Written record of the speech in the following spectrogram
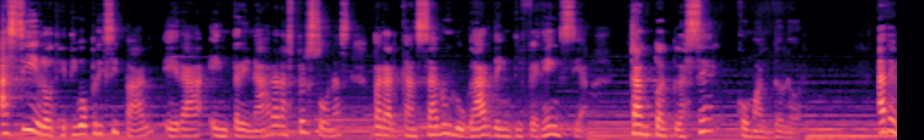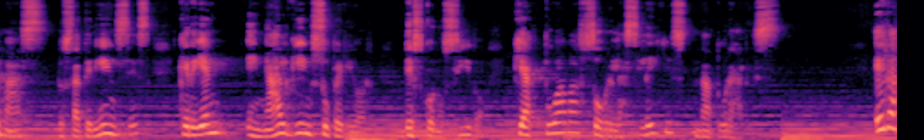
Así el objetivo principal era entrenar a las personas para alcanzar un lugar de indiferencia, tanto al placer como al dolor. Además, los atenienses creían en alguien superior, desconocido, que actuaba sobre las leyes naturales. Era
